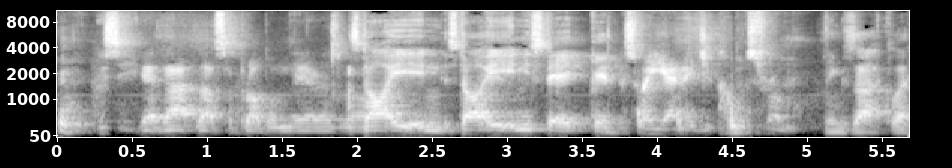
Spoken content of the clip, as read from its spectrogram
You see, yeah, that, that's a problem there as well. Start eating. Start eating your steak, kid. That's where your energy comes from. Exactly.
